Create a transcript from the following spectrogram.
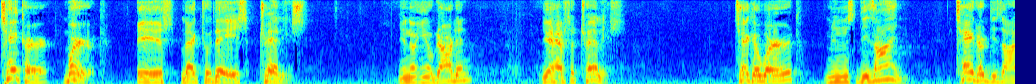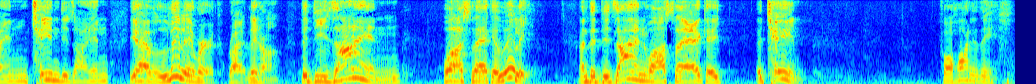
Checker work is like today's trellis. You know, in your garden, you have the trellis. Checker work means design. Checker design, chain design, you have lily work, right, later on. The design was like a lily, and the design was like a, a chain. For what is this?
